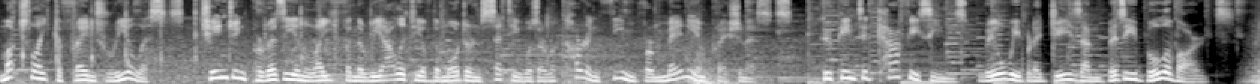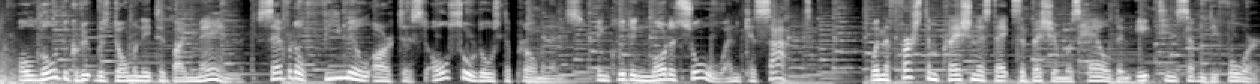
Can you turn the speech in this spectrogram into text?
Much like the French realists, changing Parisian life and the reality of the modern city was a recurring theme for many Impressionists, who painted cafe scenes, railway bridges and busy boulevards. Although the group was dominated by men, several female artists also rose to prominence, including Morisot and Cassatt, when the first Impressionist exhibition was held in 1874,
